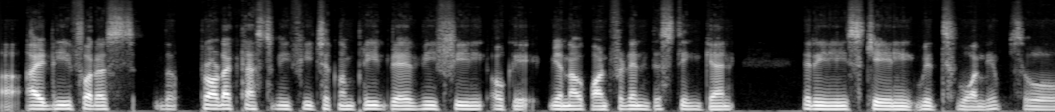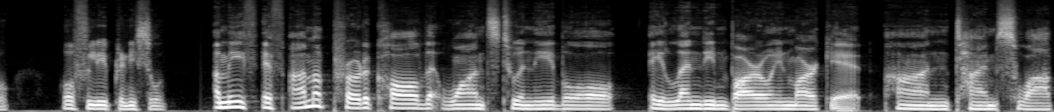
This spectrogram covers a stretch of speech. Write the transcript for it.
uh, ideally for us the product has to be feature complete where we feel okay we are now confident this thing can really scale with volume. So hopefully pretty soon. Ameeth, if I'm a protocol that wants to enable a lending borrowing market on TimeSwap,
